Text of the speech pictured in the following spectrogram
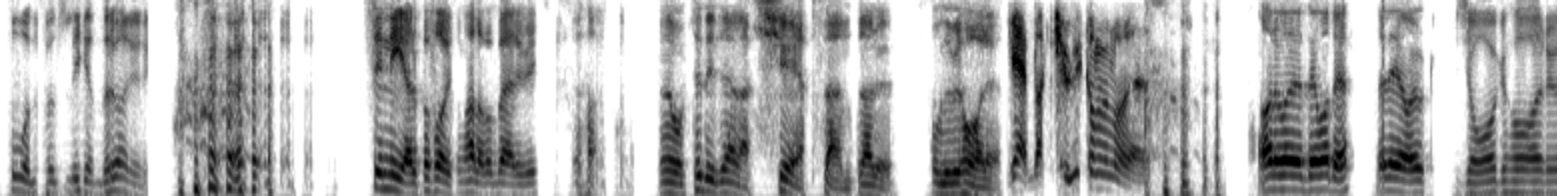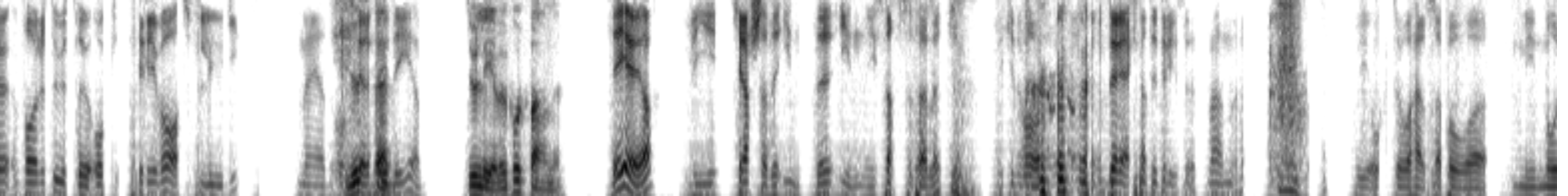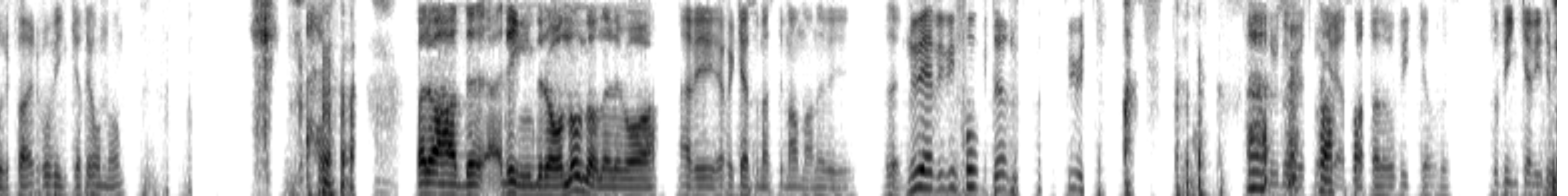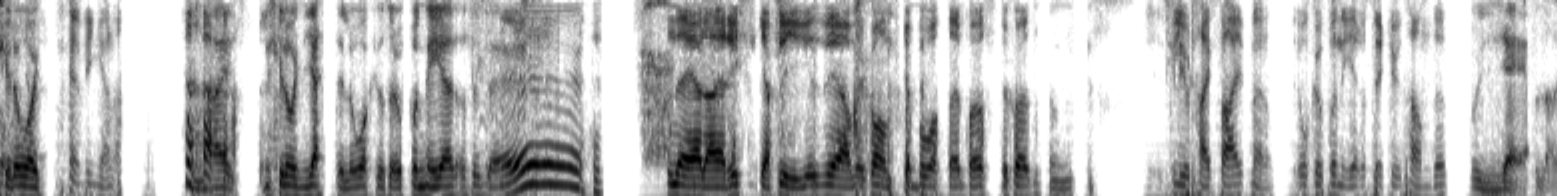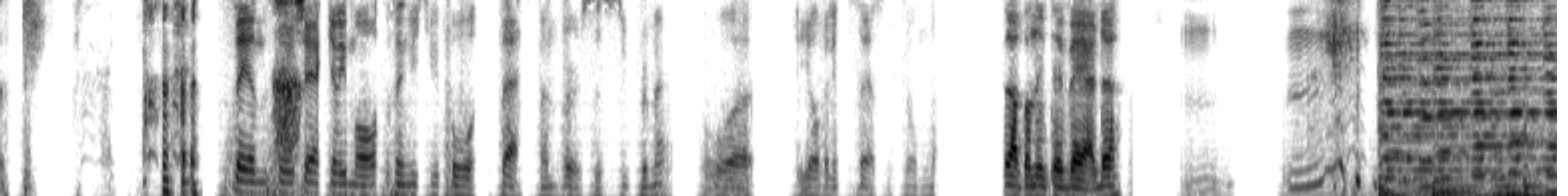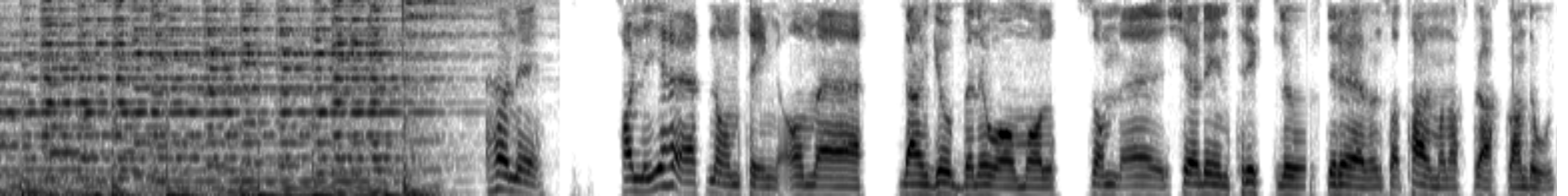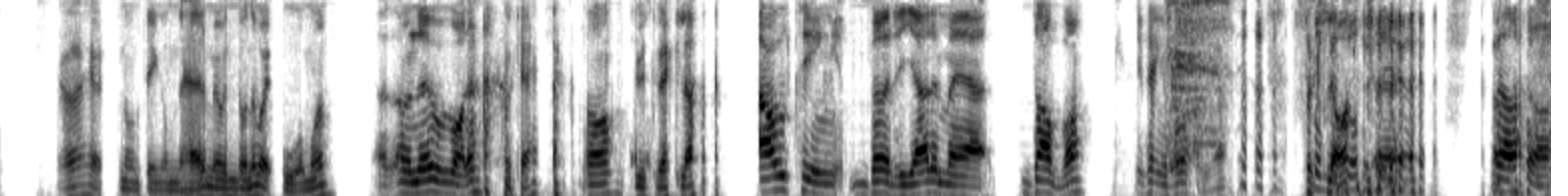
Hånfullt leende du har Erik. Se ner på folk som handlar på Bergvik. Men åk till ditt jävla köpcentra du. Om du vill ha det. Jävla kuk om du har det. Ja, det var det. Var det. det är det jag har gjort. Jag har varit ute och privatflygit med Oskar. Höjdén. Du lever fortfarande. Det gör jag. Vi kraschade inte in i stadshotellet, vilket var beräknat i priset, men vi åkte och hälsade på min morfar och vinkade till honom. Vadå, hade, ringde du honom då när det var... Nej, vi skickade sms till mamma när vi... Nu är vi vid fogden! Ut! Så då ut på gräsmattan och vinkade oss. Så vinkade vi tillbaka med vingarna. Nej, du skulle åkt jättelågt och så upp och ner och så där. Det där jävla ryska flyget via amerikanska båtar på Östersjön. Mm. Vi skulle gjort high five med dem. Åka upp och ner och sträcka ut handen. Åh jävlar. Sen så käkade vi mat och sen gick vi på Batman vs Superman. Och eh, jag vill inte säga så mycket om det. För att han inte är värd det. Hörni, har ni hört någonting om eh, den gubben i Åmål som eh, körde in tryckluft i röven så att tarmarna sprack och han dog? Jag har hört någonting om det här, men jag vet inte om det var i Åmål. Ja, men det var det. Okej. Ja. Utveckla. Allting börjar med Davva i Fängelsefors. Såklart. Eh, ja, ja.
